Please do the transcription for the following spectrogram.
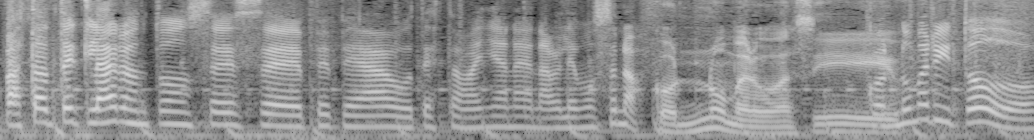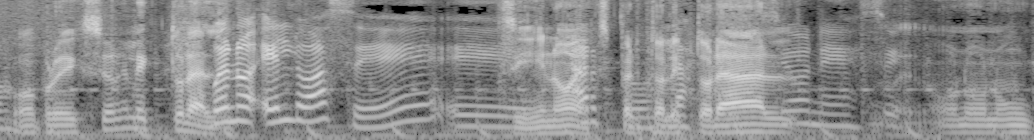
Bastante claro entonces eh, PPA esta mañana en Hablemos en Off. Con número, así. Con número y todo. Como proyección electoral. Bueno, él lo hace, ¿eh? eh sí, no, experto electoral. Un,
